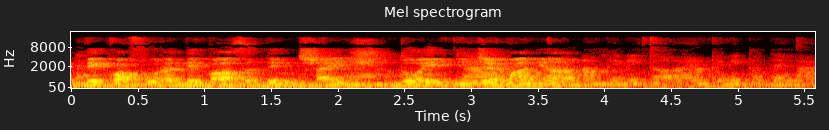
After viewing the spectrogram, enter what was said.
da. de coafură de bază din 62 din da. Germania. Am primit-o, aia am primit-o de la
